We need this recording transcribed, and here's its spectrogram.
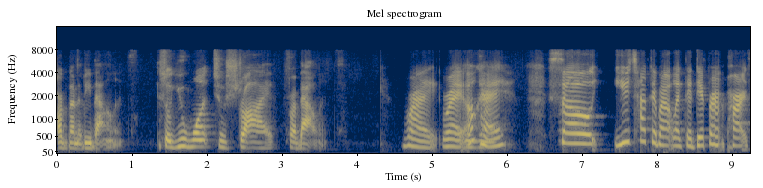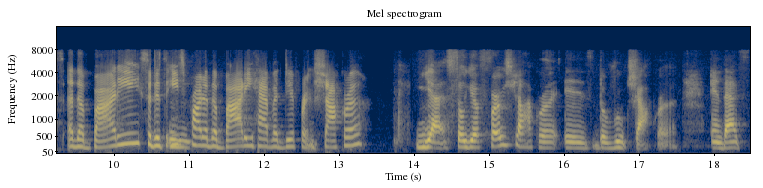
are going to be balanced. So you want to strive for balance. Right, right. Mm-hmm. Okay. So you talked about like the different parts of the body. So does mm-hmm. each part of the body have a different chakra? Yes. So your first chakra is the root chakra, and that's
